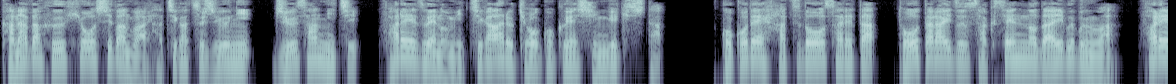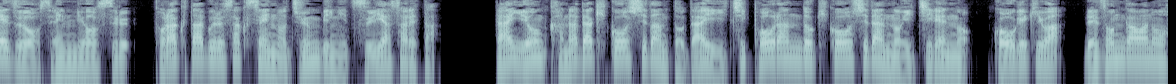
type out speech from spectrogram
カナダ風評師団は8月12、13日、ファレーズへの道がある峡谷へ進撃した。ここで発動されたトータライズ作戦の大部分は、ファレーズを占領するトラクタブル作戦の準備に費やされた。第4カナダ機構師団と第1ポーランド機構師団の一連の攻撃は、レゾン川の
